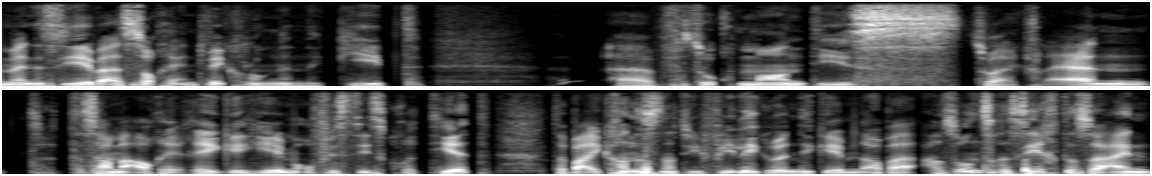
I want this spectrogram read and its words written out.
wenn es jeweils solche Entwicklungen gibt, äh, versucht man dies zu erklären. Das haben wir auch rege hier im Office diskutiert. Dabei kann es natürlich viele Gründe geben, aber aus unserer Sicht, also ein,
